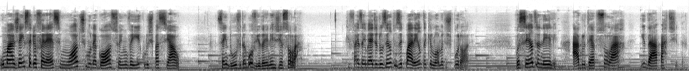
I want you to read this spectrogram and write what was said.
Uma agência lhe oferece um ótimo negócio em um veículo espacial, sem dúvida movido a energia solar, que faz em média 240 km por hora. Você entra nele, abre o teto solar e dá a partida.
